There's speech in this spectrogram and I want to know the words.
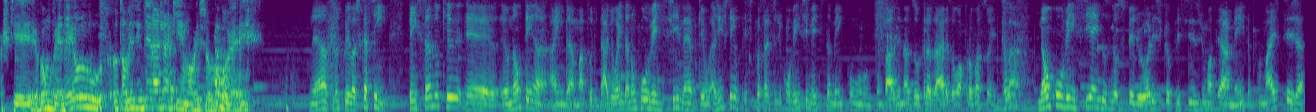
acho que vamos ver. Daí eu, eu talvez interaja aqui, Maurício. Tá vamos tá ver aí. Não, tranquilo. Acho que assim, pensando que é, eu não tenha ainda maturidade, ou ainda não convenci, né? Porque a gente tem esse processo de convencimento também com, com base nas outras áreas ou aprovações. Então, claro. não convenci ainda os meus superiores de que eu preciso de uma ferramenta, por mais que seja,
